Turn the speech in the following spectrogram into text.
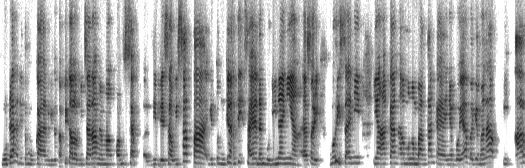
mudah ditemukan gitu. Tapi kalau bicara memang konsep eh, di desa wisata gitu, mungkin nanti saya dan Bu Dina ini yang, uh, sorry, Bu Risa ini yang akan uh, mengembangkan kayaknya Bu ya, bagaimana PR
